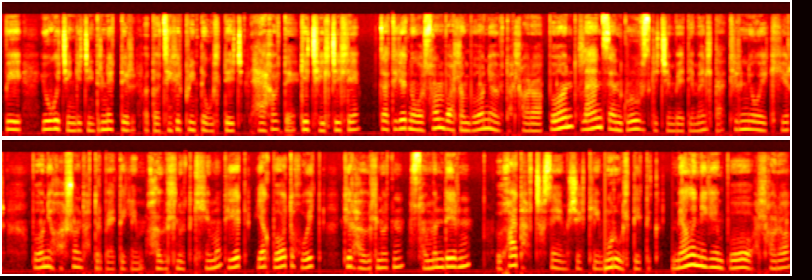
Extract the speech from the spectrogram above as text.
Би юу гэж ингэж интернет дээр одоо цэнхэр принтээ үлдээж хайх вэ гэж хэлж илээ. За тэгээд нөгөө сум болон бууны хувьд болохоор буунд lands and grooves гэж юм байд юм байна л да. Тэр нь юу вэ гэхээр бууны хошуун дотор байдаг юм ховлнууд гэх юм уу. Тэгээд яг буудах үед тэр ховлнууд нь суман дээр нь ухаад авчихсан юм шиг тийм мөр үлдээдэг. Меланигийн буу болохоор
